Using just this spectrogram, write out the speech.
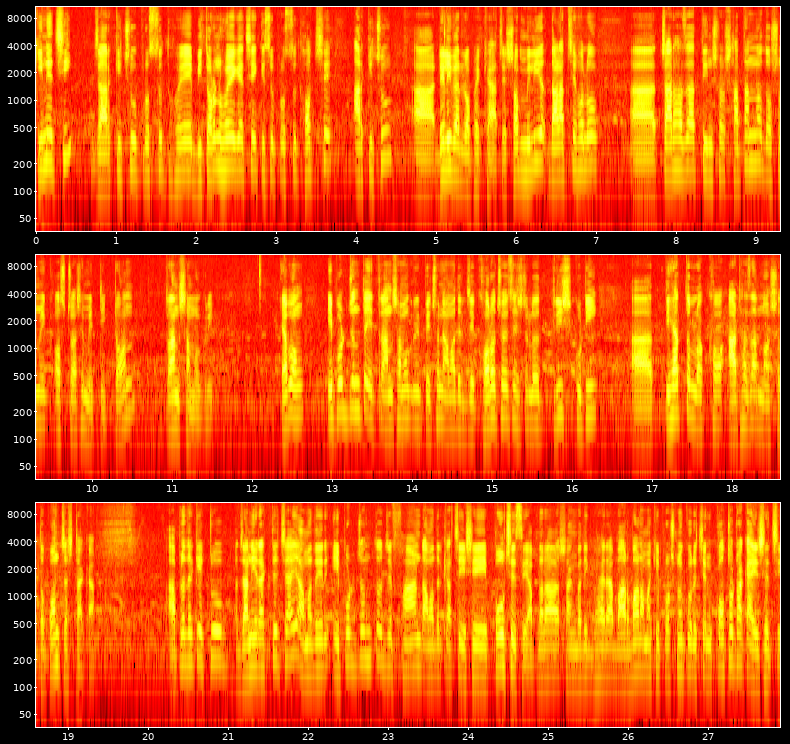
কিনেছি, যার কিছু প্রস্তুত হয়ে বিতরণ হয়ে গেছে, কিছু প্রস্তুত হচ্ছে, আর কিছু ডেলিভারির অপেক্ষা আছে। সব মিলিয়ে দাঁড়াচ্ছে হলো চার হাজার তিনশো সাতান্ন দশমিক অষ্টআশি মেট্রিক টন ত্রাণ সামগ্রী। এবং এ পর্যন্ত এই ত্রাণ সামগ্রীর পেছনে আমাদের যে খরচ হয়েছে, সেটা হলো ত্রিশ কোটি তিয়াত্তর লক্ষ আট হাজার নশত পঞ্চাশ টাকা। আপনাদেরকে একটু জানিয়ে রাখতে চাই, আমাদের এ পর্যন্ত যে ফান্ড আমাদের কাছে এসে পৌঁছেছে, আপনারা সাংবাদিক ভাইরা বারবার আমাকে প্রশ্ন করেছেন, কত টাকা এসেছে?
